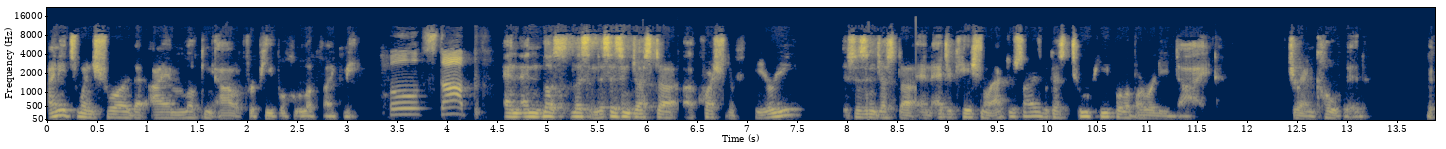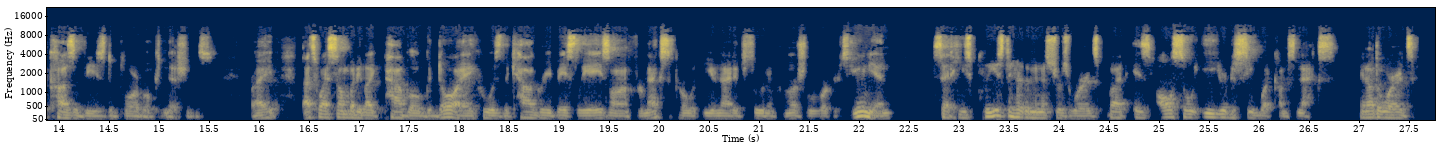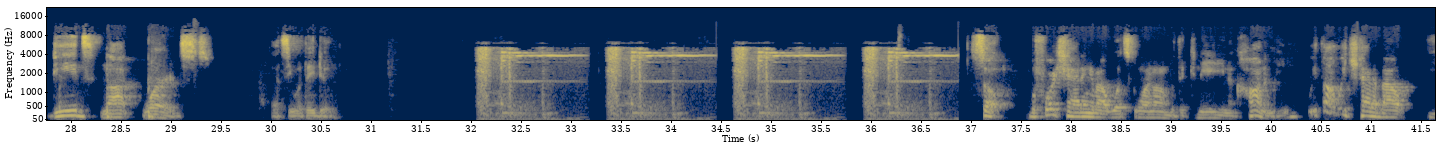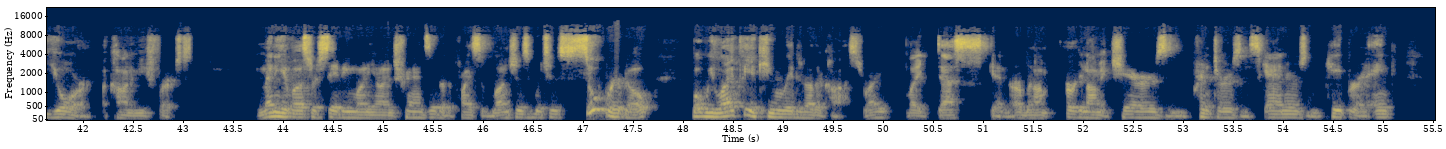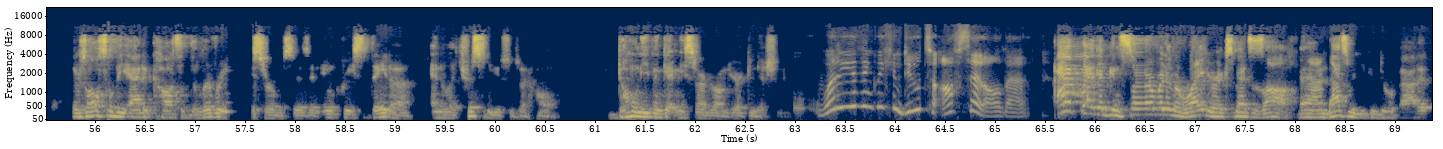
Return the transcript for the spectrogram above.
I need to ensure that I am looking out for people who look like me. Full stop. And and listen, listen this isn't just a, a question of theory. This isn't just a, an educational exercise because two people have already died during COVID because of these deplorable conditions, right? That's why somebody like Pablo Godoy, who was the Calgary-based liaison for Mexico with the United Food and Commercial Workers Union, said he's pleased to hear the minister's words, but is also eager to see what comes next. In other words, deeds, not words. Let's see what they do. So, before chatting about what's going on with the Canadian economy, we thought we'd chat about your economy first. Many of us are saving money on transit or the price of lunches, which is super dope, but we likely accumulated other costs, right? Like desks and ergonomic chairs and printers and scanners and paper and ink. There's also the added cost of delivery services and increased data and electricity usage at home. Don't even get me started on air conditioning. What do you think we can do to offset all that? Act like a conservative and write your expenses off, man. That's what you can do about it.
